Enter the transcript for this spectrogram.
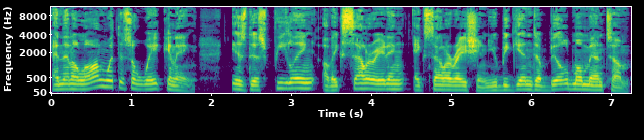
And then along with this awakening is this feeling of accelerating acceleration. You begin to build momentum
